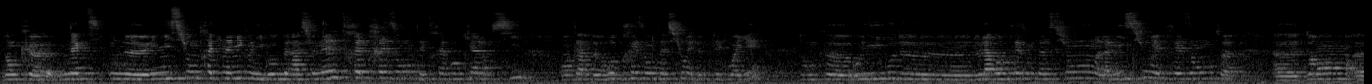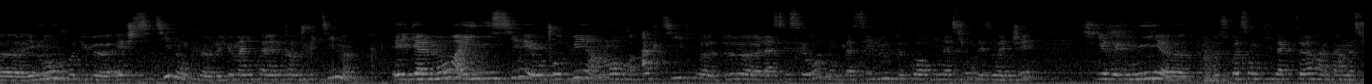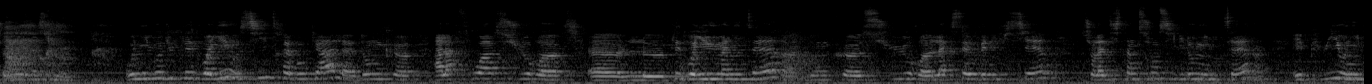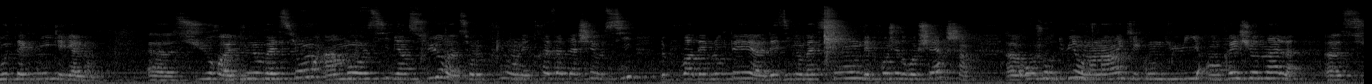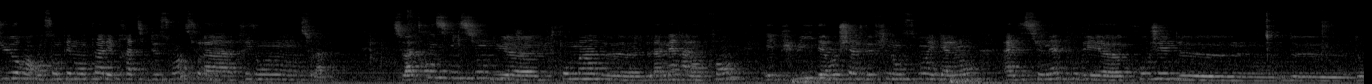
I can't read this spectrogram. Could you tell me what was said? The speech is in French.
Donc une, mission très dynamique au niveau opérationnel, très présente et très vocale aussi en termes de représentation et de plaidoyer. Donc euh, au niveau de, la représentation, la mission est présente euh, dans euh, les membres du HCT, donc le Humanitarian Country Team, et également a initié et aujourd'hui un membre actif de la CCO, donc la cellule de coordination des ONG, qui réunit plus de 70 acteurs internationaux et nationaux. Au niveau du plaidoyer aussi, très vocal, donc à la fois sur le plaidoyer humanitaire, donc sur l'accès aux bénéficiaires, sur la distinction civilo-militaire, et puis au niveau technique également. Euh, sur l'innovation, un mot aussi bien sûr, sur le coup on est très attaché aussi de pouvoir développer euh, des innovations, des projets de recherche. Euh, aujourd'hui on en a un qui est conduit en régional sur, en santé mentale et pratique de soins sur la, prison, sur la, sur la transmission du, trauma de, la mère à l'enfant et puis des recherches de financement également additionnelles pour des projets de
